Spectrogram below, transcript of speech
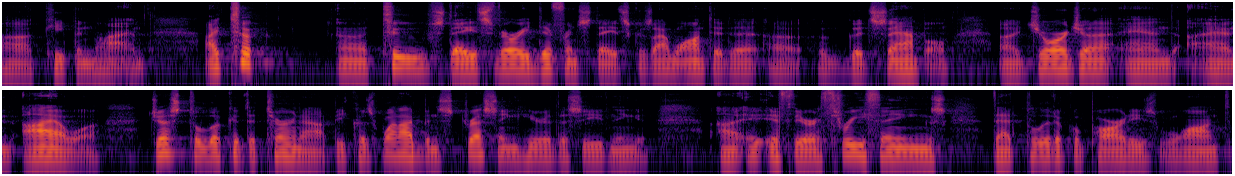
uh, keep in mind. I took uh, two states, very different states, because I wanted a, a, a good sample uh, Georgia and, and Iowa, just to look at the turnout. Because what I've been stressing here this evening, if there are three things that political parties want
